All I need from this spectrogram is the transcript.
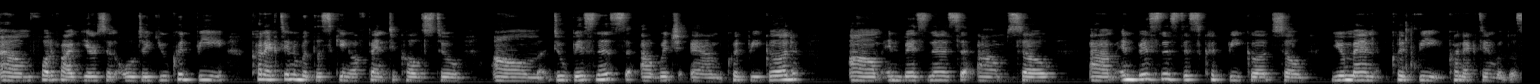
um, 45 years and older, you could be connecting with this King of Pentacles to um, do business, uh, which um, could be good um, in business. Um, so um, in business, this could be good. So you men could be connecting with the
